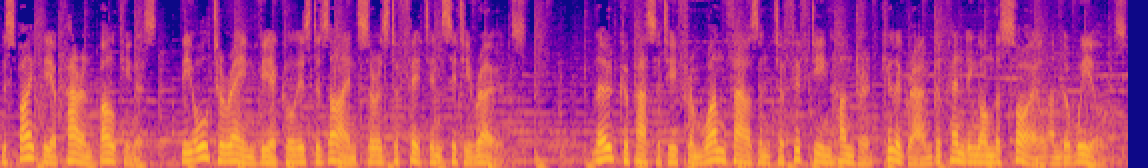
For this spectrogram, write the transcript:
Despite the apparent bulkiness, the all-terrain vehicle is designed so as to fit in city roads. Load capacity from 1000 to 1500 kg depending on the soil under wheels.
